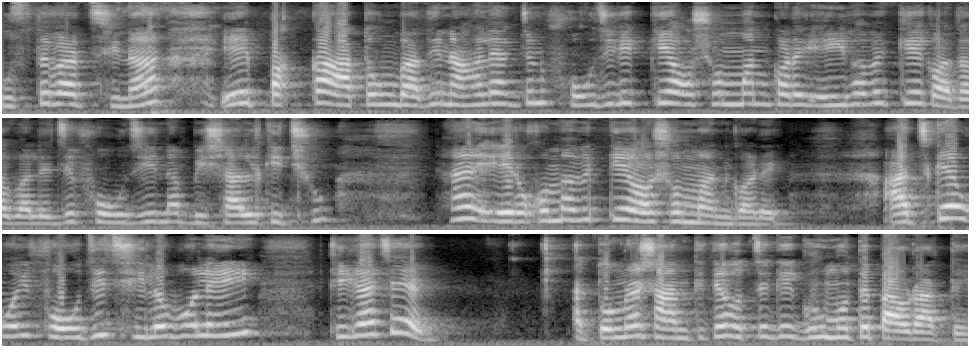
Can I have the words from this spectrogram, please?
বুঝতে পারছি না। এই পাক্কা আতঙ্কবাদী, না হলে একজন ফৌজিকে কে অসম্মান করে? এইভাবে কে কথা বলে যে ফৌজি না বিশাল কিছু? হ্যাঁ এরকমভাবে কে অসম্মান করে? আজকে ওই ফৌজি ছিল বলেই, ঠিক আছে তোমরা শান্তিতে হচ্ছে গিয়ে ঘুমোতে পাও রাতে।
